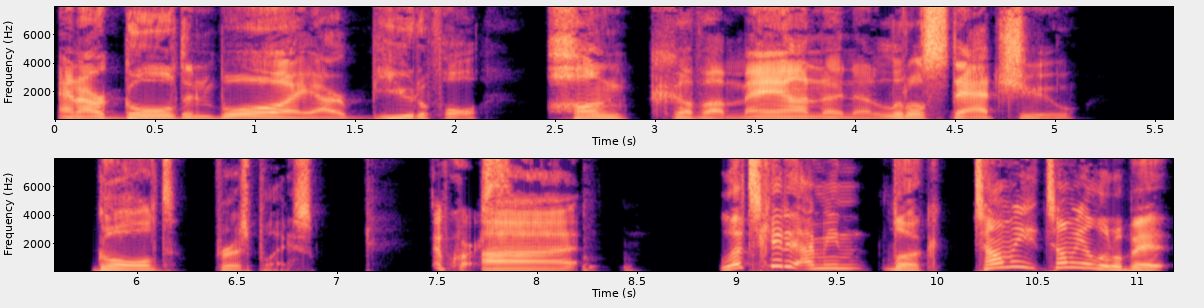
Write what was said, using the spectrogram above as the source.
and our golden boy, our beautiful hunk of a man and a little statue, gold, first place. Of course. Uh, let's get it. I mean, look, tell me, tell me a little bit.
